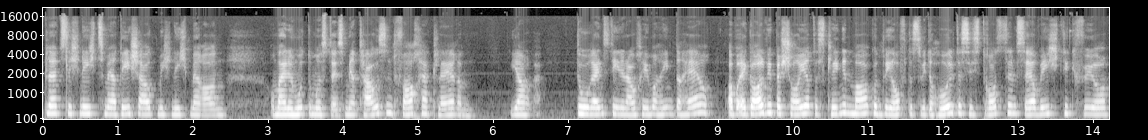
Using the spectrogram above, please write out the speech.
plötzlich nichts mehr, die schaut mich nicht mehr an. Und meine Mutter musste es mir tausendfach erklären. Ja, du rennst ihnen auch immer hinterher Aber egal wie bescheuert es klingen mag und wie oft es wiederholt, es ist trotzdem sehr wichtig für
